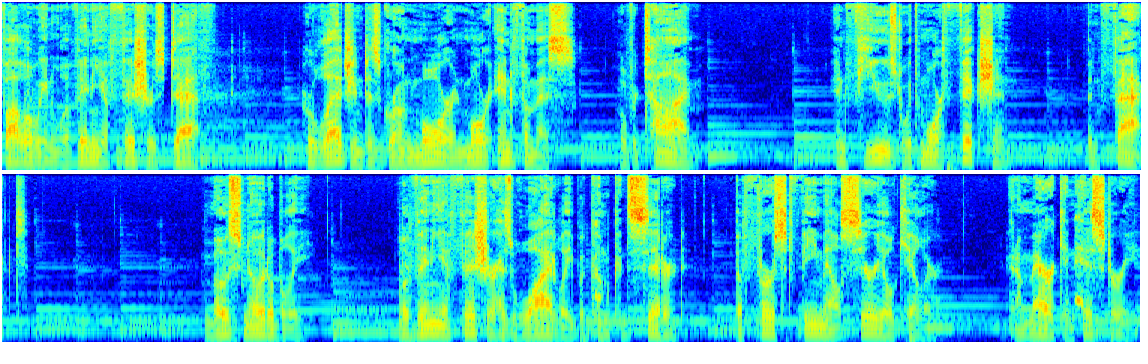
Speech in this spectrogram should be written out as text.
Following Lavinia Fisher's death, her legend has grown more and more infamous over time, infused with more fiction than fact. Most notably, Lavinia Fisher has widely become considered the first female serial killer in American history.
